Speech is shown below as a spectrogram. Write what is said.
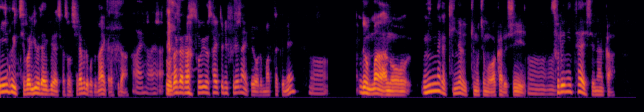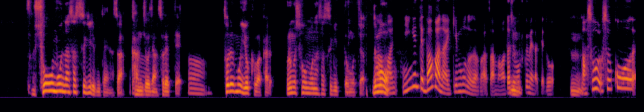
AV 千葉雄大ぐらいしかその調べることないから普段。はいはいはい。そうだからそういうサイトに触れないけど俺全くね。あでもまああのみんなが気になる気持ちもわかるしーうん。それに対してなんかそのしょうもなさすぎるみたいなさ感情じゃんそれって。うん。それもよくわかる。俺もしょうもなさすぎって思っちゃう。でも、まあまあ人間ってバカな生き物だからさ、まあ、私も含めだけど、うん。まあそそこを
